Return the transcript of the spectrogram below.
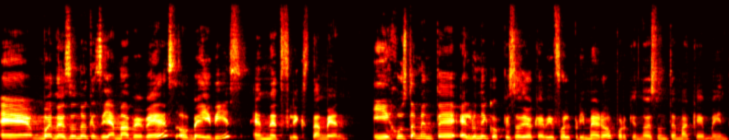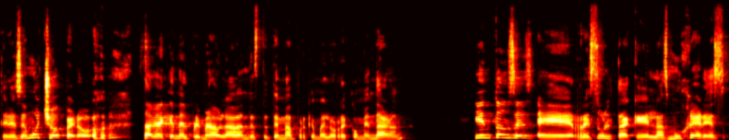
Eh, bueno, es uno que se llama Bebés o Babies en Netflix también. Y justamente el único episodio que vi fue el primero, porque no es un tema que me interese mucho, pero sabía que en el primero hablaban de este tema porque me lo recomendaron. Y entonces eh, resulta que las mujeres,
